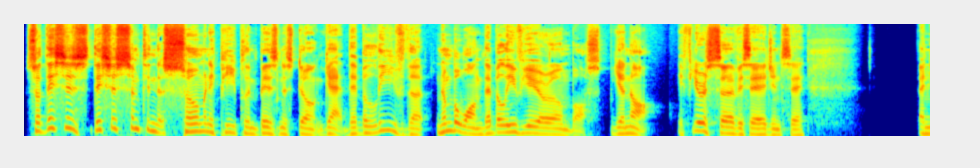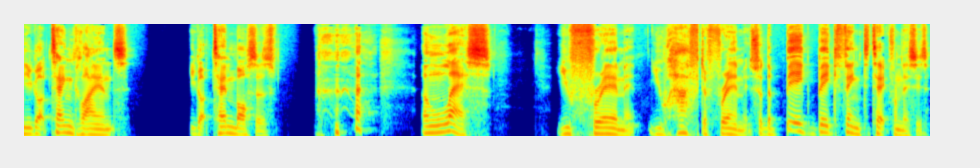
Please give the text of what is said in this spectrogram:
So this is this is something that so many people in business don't get. They believe that number one, they believe you're your own boss. You're not. If you're a service agency and you got 10 clients, you got 10 bosses. Unless you frame it. You have to frame it. So the big, big thing to take from this is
